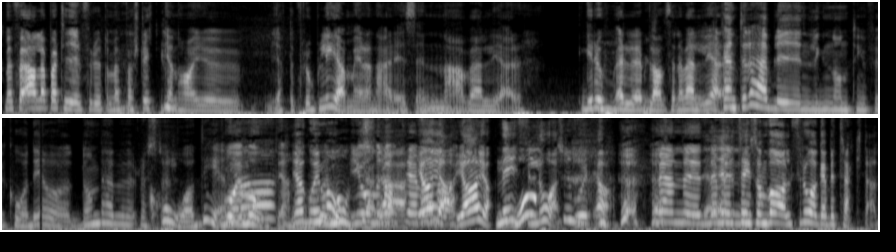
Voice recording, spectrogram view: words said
Men för alla partier förutom ett par stycken har ju jätteproblem med den här i sina väljargrupp eller bland sina väljare. Kan inte det här bli en- någonting för KD och de behöver röster? KD? Gå emot ja. Ja, gå emot. emot, Jo, men de ja. kräver ja, ja, ja, ja. Nej, What? förlåt. Ja. Men, eh, nej, Jag men tänker som valfråga betraktad.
